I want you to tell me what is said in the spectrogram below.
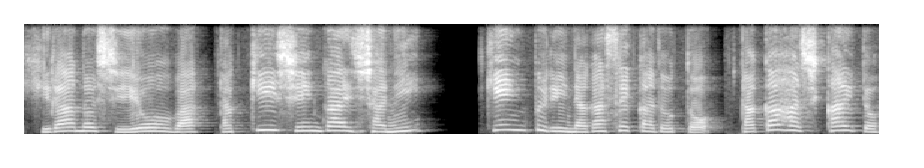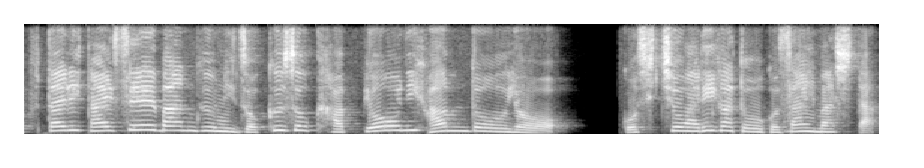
平野志陽はタッキー新会社に金プリ長瀬角と高橋海人二人体制番組続々発表に反動揺。ご視聴ありがとうございました。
